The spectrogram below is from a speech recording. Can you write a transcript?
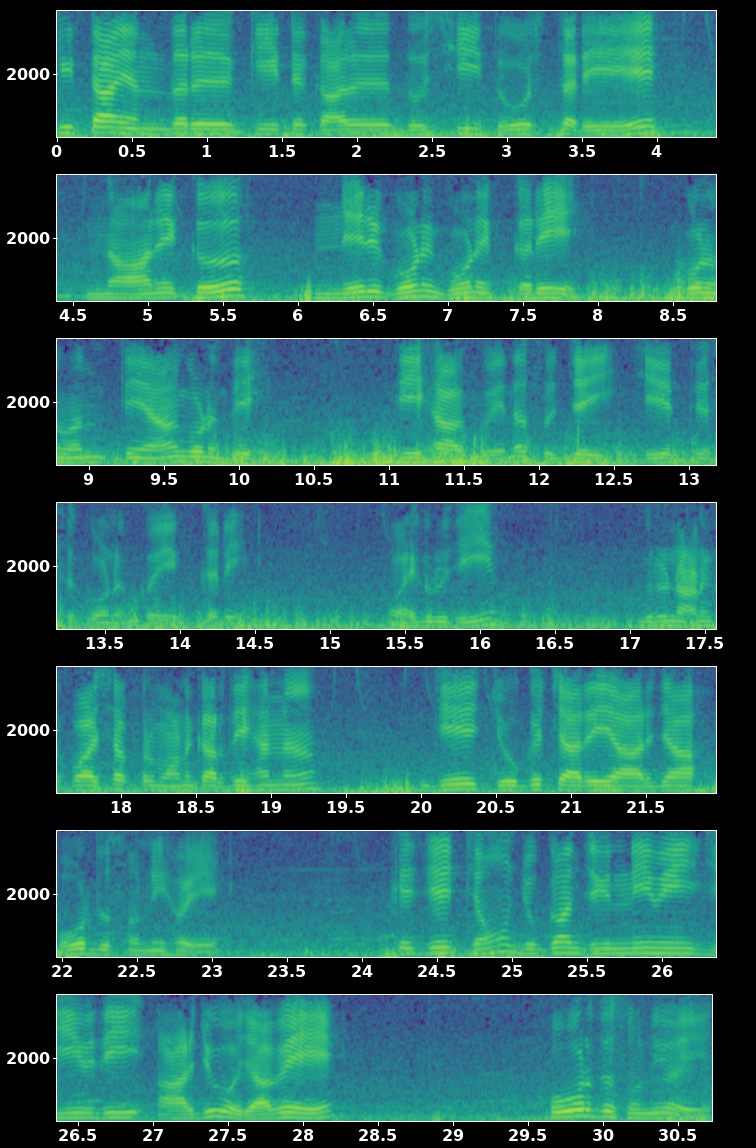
ਕੀਟਾ ਅੰਦਰ ਕੀਟ ਕਰ, ਦੋਸ਼ੀ ਦੋਸ਼ ਧਰੇ। ਨਾਨਕ ਨਿਰਗੁਣ ਗੁਣ ਕਰੇ। ਗੁਣਵੰਤਿਆਂ ਗੁਣ ਦੇ। ਤੇਹਾ ਕੋਈ ਨਾ ਸੁਝਈ, ਜੇ ਤਿਸ ਗੁਣ ਕੋਈ ਕਰੇ। ਵਾਹਿਗੁਰੂ ਜੀ, ਗੁਰੂ ਨਾਨਕ ਪਾਤਸ਼ਾਹ ਫਰਮਾਨ ਕਰਦੇ ਹਨ, ਜੇ ਜੁਗ ਚਾਰੇ ਆਰਜਾ ਹੋਰ ਦਸੋਨੀ ਹੋਏ ਕਿ ਜੇ ਚੌਂ ਜੁਗਾਂ ਜਿੰਨੀ ਵੀ ਜੀਵ ਦੀ ਆਰਜੂ ਹੋ ਜਾਵੇ, ਹੋਰ ਦਸੂਨੀ ਹੋਏ,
